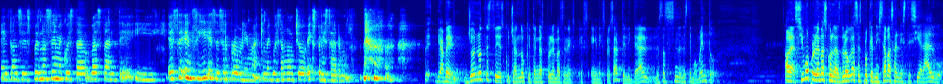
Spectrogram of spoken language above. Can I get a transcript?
Entonces, pues no sé, me cuesta bastante y ese en sí, ese es el problema, que me cuesta mucho expresarme. A ver, yo no te estoy escuchando que tengas problemas en, ex- en expresarte. Literal, lo estás haciendo en este momento. Ahora, si hubo problemas con las drogas es porque necesitabas anestesiar algo.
